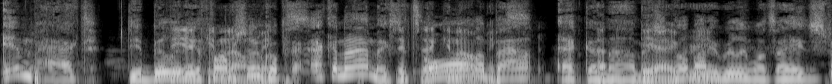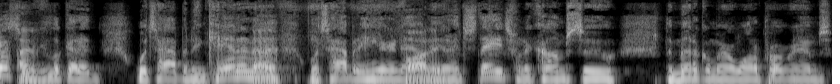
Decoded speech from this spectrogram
impact the ability The of pharmaceutical economics. economics. It's It's, all about economics. yeah, Nobody really wants, especially when I've- you look at it, what's happening in Canada, I've what's happening here in the it. United States when it comes to the medical marijuana programs,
